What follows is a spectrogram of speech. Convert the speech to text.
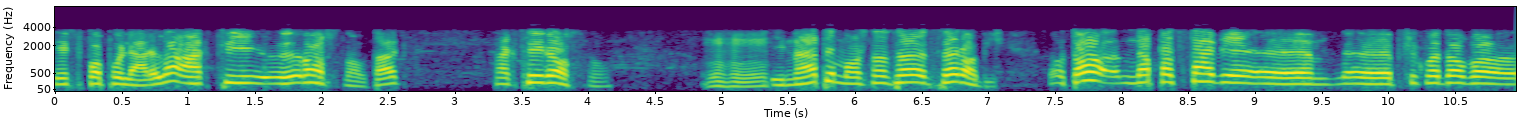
jest popularna, akcje e, rosną, tak? Akcje rosną Mhm. i na tym można za, zarobić. No to na podstawie e, e, przykładowo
